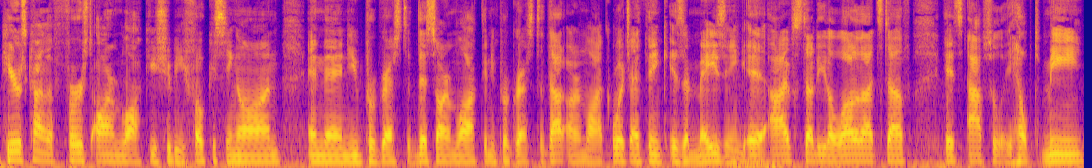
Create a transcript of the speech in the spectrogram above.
here's kind of the first arm lock you should be focusing on, and then you progress to this arm lock, then you progress to that arm lock, which I think is amazing. It, I've studied a lot of that stuff. It's absolutely helped me.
